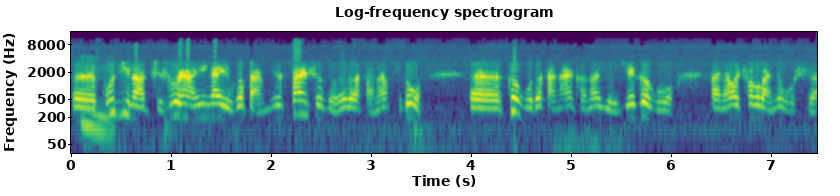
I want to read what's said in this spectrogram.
呃，估计呢，指数上应该有个百分之三十左右的反弹幅度。呃，个股的反弹可能有些个股反弹会超过百分之五十。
